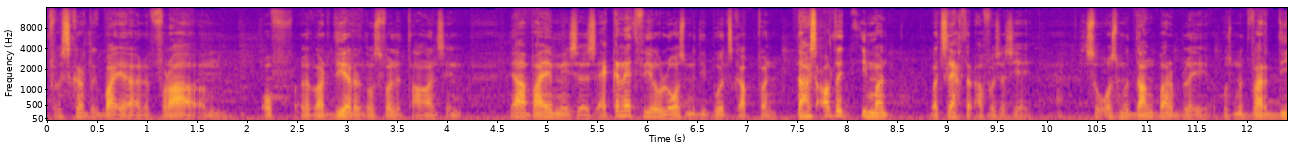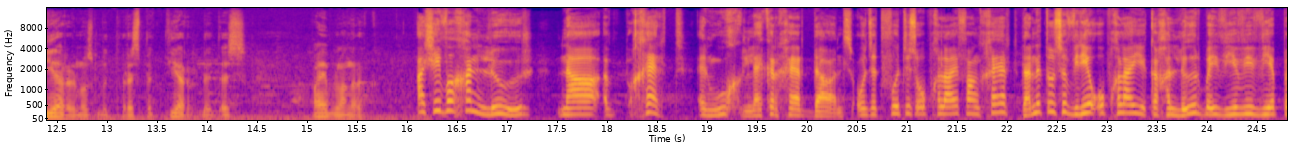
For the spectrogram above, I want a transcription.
verskriklik baie. Hulle vra um, of hulle waardeer dat ons vir hulle dans en ja, baie mense is ek kan net vir jou los met die boodskap van daar's altyd iemand wat slegter af is as jy. So ons moet dankbaar bly, ons moet waardeer en ons moet respekteer. Dit is baie belangrik. As jy wil gaan loer na Gert en hoe lekker Gert dans. Ons het foto's opgelaai van Gert. Dan het ons 'n video opgelaai. Jy kan geloer by www.rsg.co.za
